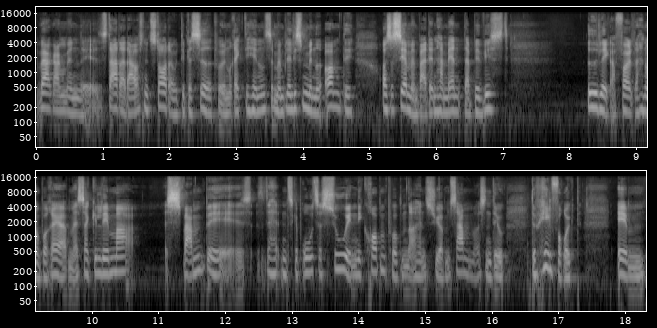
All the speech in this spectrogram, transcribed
hver gang man øh, starter et afsnit, står der jo, det baseret på en rigtig hændelse. Man bliver ligesom mindet om det, og så ser man bare den her mand, der bevidst ødelægger folk, der han opererer dem. Altså glemmer svampe, han skal bruge til at suge ind i kroppen på dem, når han syr dem sammen. Og sådan. Det, er jo, det er jo helt forrygt. Øhm,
